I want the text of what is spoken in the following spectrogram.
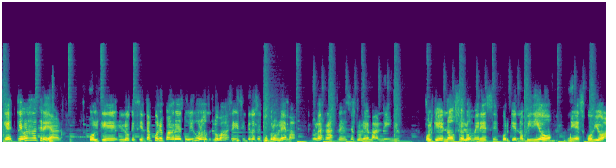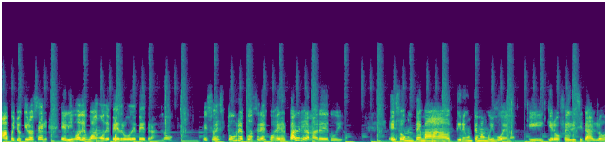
¿Qué, qué vas a crear? Porque lo que sientas por el padre de tu hijo lo, vas a seguir sintiendo, ese es tu problema. No le arrastres ese problema al niño, porque él no se lo merece, porque él no pidió ni escogió, ah, pues yo quiero ser el hijo de Juan o de Pedro o de Petra. No, eso es tu responsabilidad escoger el padre y la madre de tu hijo. Eso es un tema, tienen un tema muy bueno y quiero felicitarlo,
